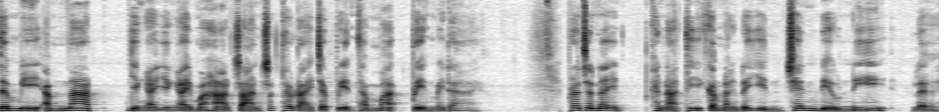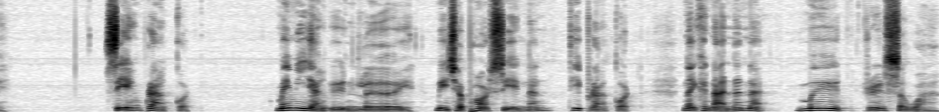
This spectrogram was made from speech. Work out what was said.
จะมีอำนาจยังไงยังไงมหาศาลสักเท่าไหร่จะเปลี่ยนธรรมะเปลี่ยนไม่ได้ เพราะฉะนั้นในขณะที่กำลังได้ยิน เช่นเดี๋ยวนี้เลย เสียงปรากฏ ไม่มีอย่างอื่นเลย มีเฉพาะเสียงนั้นที่ปรากฏ ในขณะนั้นน่ะมืดหรือสว่าง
